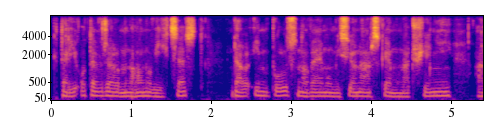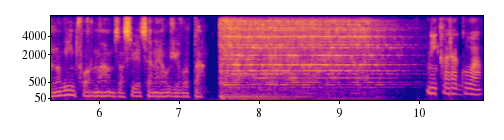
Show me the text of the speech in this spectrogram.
který otevřel mnoho nových cest, dal impuls novému misionářskému nadšení a novým formám zasvěceného života. Nikaragua.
